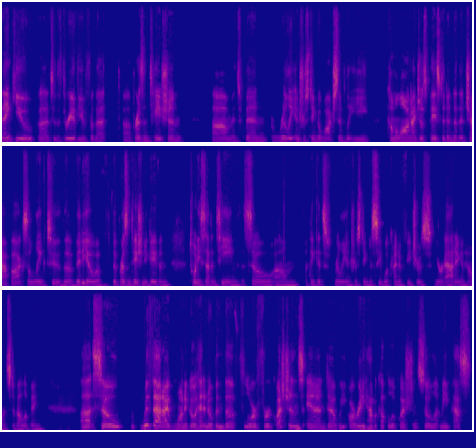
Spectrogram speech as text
Thank you uh, to the three of you for that uh, presentation. Um, it's been really interesting to watch Simply E come along. I just pasted into the chat box a link to the video of the presentation you gave in 2017. So um, I think it's really interesting to see what kind of features you're adding and how it's developing. Uh, so with that, I want to go ahead and open the floor for questions. And uh, we already have a couple of questions. So let me pass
